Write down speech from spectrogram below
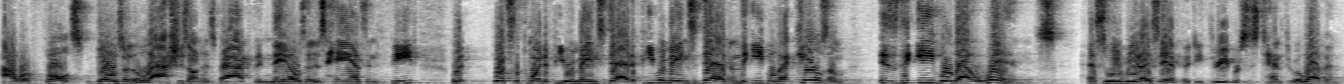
our faults, those are the lashes on his back, the nails in his hands and feet. But what's the point if he remains dead? If he remains dead, then the evil that kills him is the evil that wins. And so we read Isaiah 53, verses 10 through 11.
